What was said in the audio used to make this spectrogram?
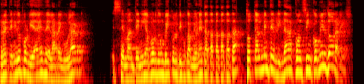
retenido por unidades de la regular se mantenía a bordo de un vehículo tipo camioneta, ta, ta, ta, ta, totalmente blindada con 5 mil dólares.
